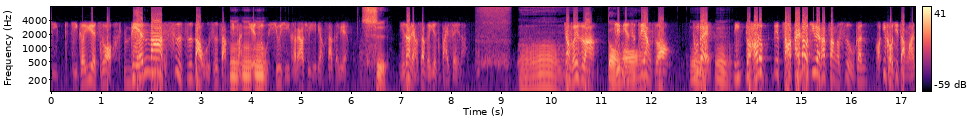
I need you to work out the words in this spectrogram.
几几个月之后，连拉四支到五十涨停板结束休息，可能要休息两三个月，是。你那两三个月是白费了。哦，这样懂意思吗？懂。今年是这样子哦，对不对？嗯。你有好多，你找逮到机会，它涨了四五根，哦，一口气涨完，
